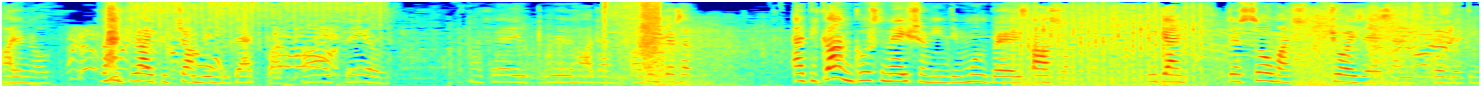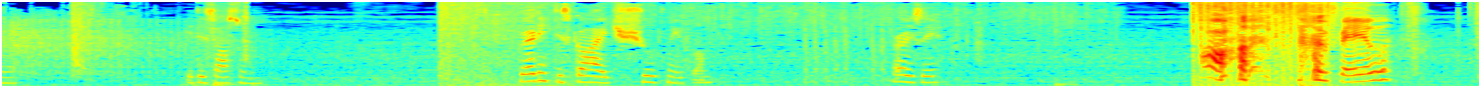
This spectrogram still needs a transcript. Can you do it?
I don't know. I tried to jump into that, but I failed. I failed really hard and I think there's a and the gun customization in the multiplayer is awesome. You can, there's so much choices and everything. It is awesome. Where did this guy shoot me from? Where is he? Oh! fail!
